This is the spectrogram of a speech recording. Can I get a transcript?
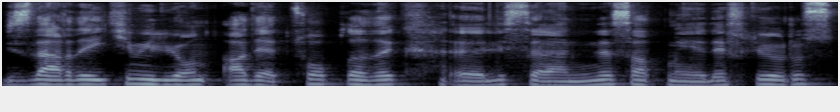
Bizler de 2 milyon adet topladık. E, listelendiğinde satmayı hedefliyoruz.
